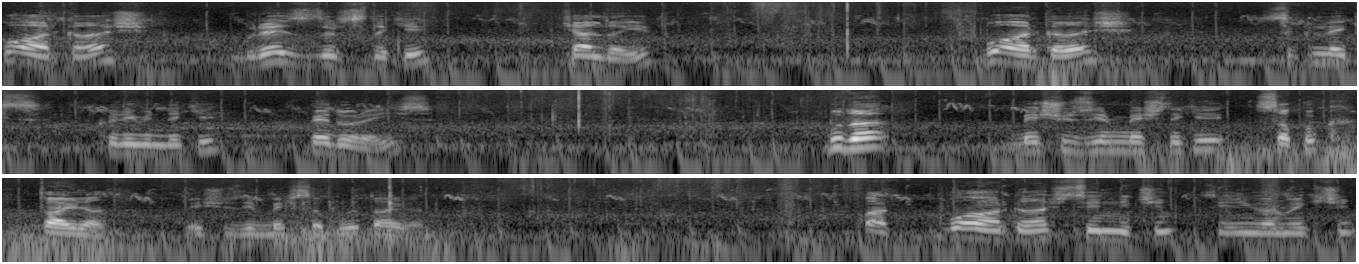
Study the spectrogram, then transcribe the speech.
Bu arkadaş Brazzers'taki Kel dayı. Bu arkadaş Skrillex klibindeki Pedo Reis. Bu da 525'teki sapık Taylan. 525 sapığı Taylan. Bu arkadaş senin için, seni görmek için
